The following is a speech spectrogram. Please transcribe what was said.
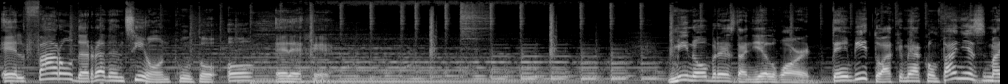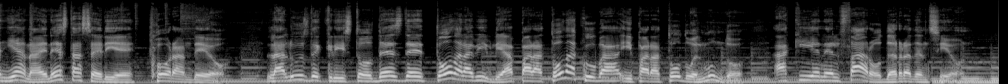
elfaroderedención.org. Mi nombre es Daniel Warren. Te invito a que me acompañes mañana en esta serie Corandeo la luz de Cristo desde toda la Biblia para toda Cuba y para todo el mundo, aquí en el faro de redención.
